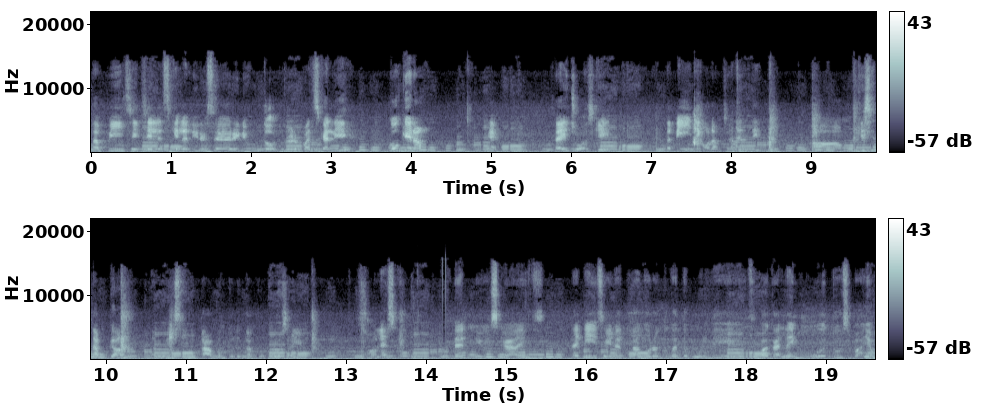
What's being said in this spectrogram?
Tapi saya challenge sikit lah diri saya hari ni untuk duduk depan sekali Kau okay tak? Okay Saya cuak sikit. Tapi tengoklah macam mana nanti uh, Mungkin saya tak pegang Tapi saya minta abang tu letak GoPro saya. So let's go. Bad news guys. Tadi saya datang orang tu kata boleh. Sebab kat line 2 tu sebab yang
